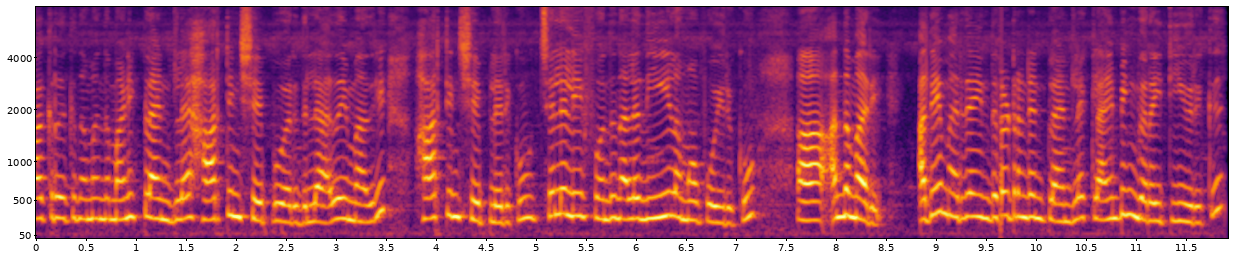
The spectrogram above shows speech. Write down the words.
பார்க்குறதுக்கு நம்ம இந்த மணி பிளான்ட்டில் ஹார்ட்டின் ஷேப் வருதுல்ல அதே மாதிரி ஹார்ட்டின் ஷேப்பில் இருக்கும். சில லீஃப் வந்து நல்ல நீளமாக போயிருக்கும். அந்த மாதிரி. அதே மாதிரி தான் இந்த ஃபிலோட்ரண்டன் பிளான்ட்டில் கிளைம்பிங் வெரைட்டியும் இருக்குது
